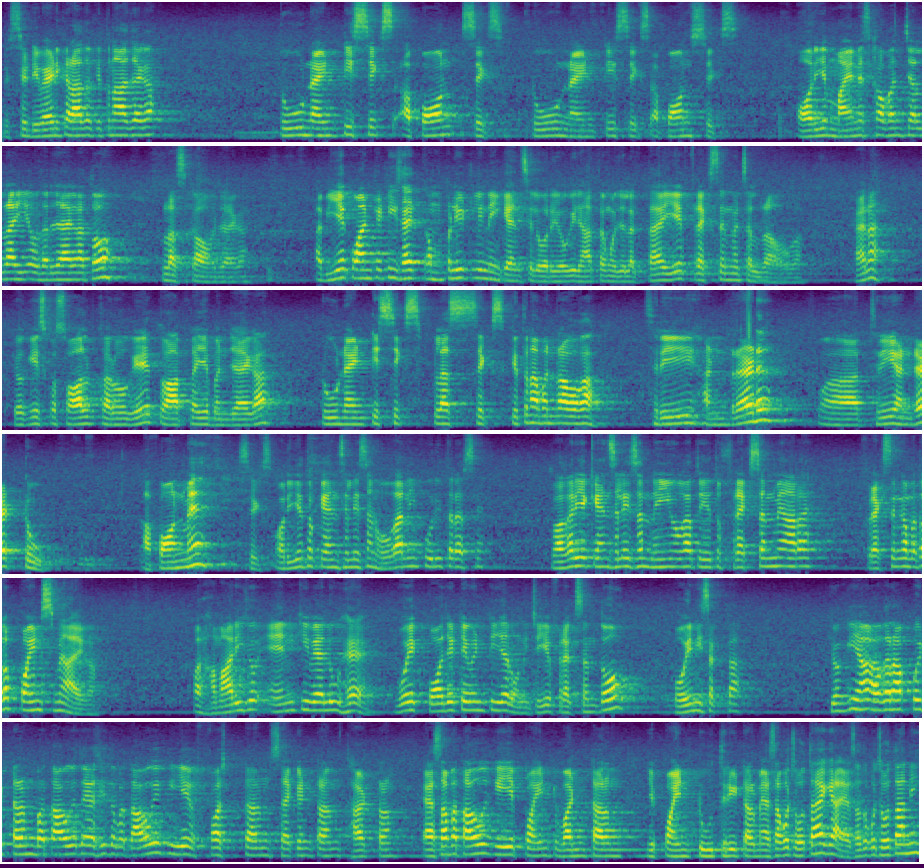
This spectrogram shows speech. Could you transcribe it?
इससे डिवाइड करा दो, कितना आ जाएगा? Two ninety six upon six two ninety six upon six और ये माइनस का वन चल रहा है, ये उधर जाएगा तो प्लस का हो जाएगा। अब ये क्वांटिटी शायद कंप्लीटली नहीं कैंसिल हो रही होगी, जहाँ तक मुझे लगता है, ये फ्रैक्शन में चल रहा होगा। है ना? क्योंकि इसको सॉल्व करोगे तो आपका ये बन जाएगा 296 प्लस सिक्स कितना बन रहा होगा? 300 302 अपॉन में सिक्स और ये तो कैंसिलेशन होगा नहीं पूरी तरफ़ से। तो अगर ये कैंसिलेशन नहीं होगा तो ये तो फ्रैक्शन में आ रहा है। फ्रैक्शन का मतलब पॉइंट्स में आएगा। और हमारी जो n की वैल्यू है, वो एक पॉजिटिव इंटीजर होनी चाहिए। फ्रैक्शन तो हो ही नहीं सकता। क्योंकि यहाँ अगर आप कोई टर्म बताओगे तो ऐसे तो बताओगे कि ये first term second term third term ऐसा बताओगे कि ये पॉइंट वन टर्म ये पॉइंट टू थ्री टर्म ऐसा कुछ होता है क्या? ऐसा तो कुछ होता नहीं।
